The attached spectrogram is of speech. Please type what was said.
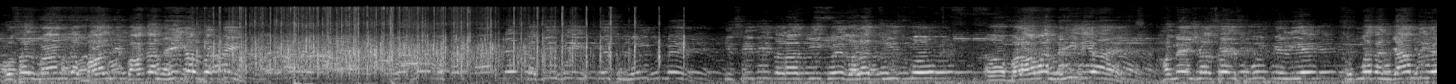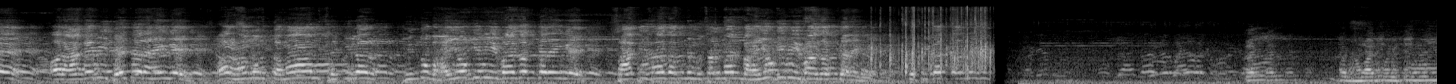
मुसलमान का बाल भी बाका नहीं कर सकती। कभी भी इस मुल्क में किसी भी तरह की कोई गलत चीज़ को बढ़ावा नहीं दिया है। हमेशा से मुल्क के लिए खिदमत अंजाम दी है और आगे भी देते रहेंगे और हम उन तमाम सेक्युलर हिंदू भाइयों की भी हिफाजत करेंगे, साथ ही साथ अपने मुसलमान भाइयों की भी हिफाजत करेंगे। तो फ़िक्र करने की कल जब हमारी मीटिंग हुई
